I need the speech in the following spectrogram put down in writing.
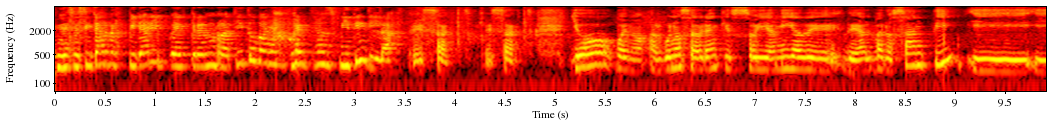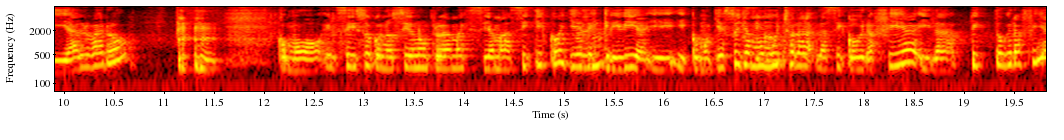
necesitas respirar y esperar un ratito para poder transmitirla. Exacto, exacto. Yo, bueno, algunos sabrán que soy amiga de, de Álvaro Santi y, y Álvaro, como él se hizo conocido en un programa que se llama Psíquico y él escribía y, y, como que eso llamó mucho la, la, psicografía y la pictografía,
